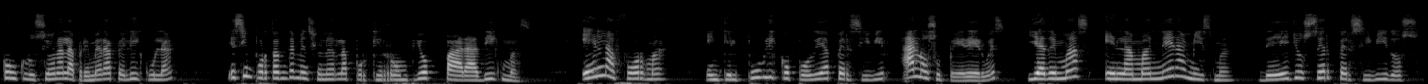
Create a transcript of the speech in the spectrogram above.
conclusión a la primera película, es importante mencionarla porque rompió paradigmas en la forma en que el público podía percibir a los superhéroes y además en la manera misma de ellos ser percibidos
